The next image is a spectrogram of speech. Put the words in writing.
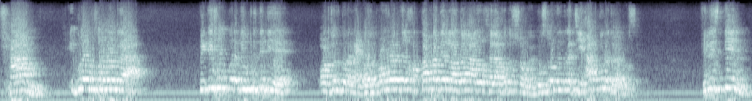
শাম, এগুলো মুসলমানরা পিটিশন করে বিবৃতি দিয়ে অর্জন করে নাই। খেলাফতের সময় মুসলমানরা জিহাদ করে জয় করছে। ফিলিস্তিন,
